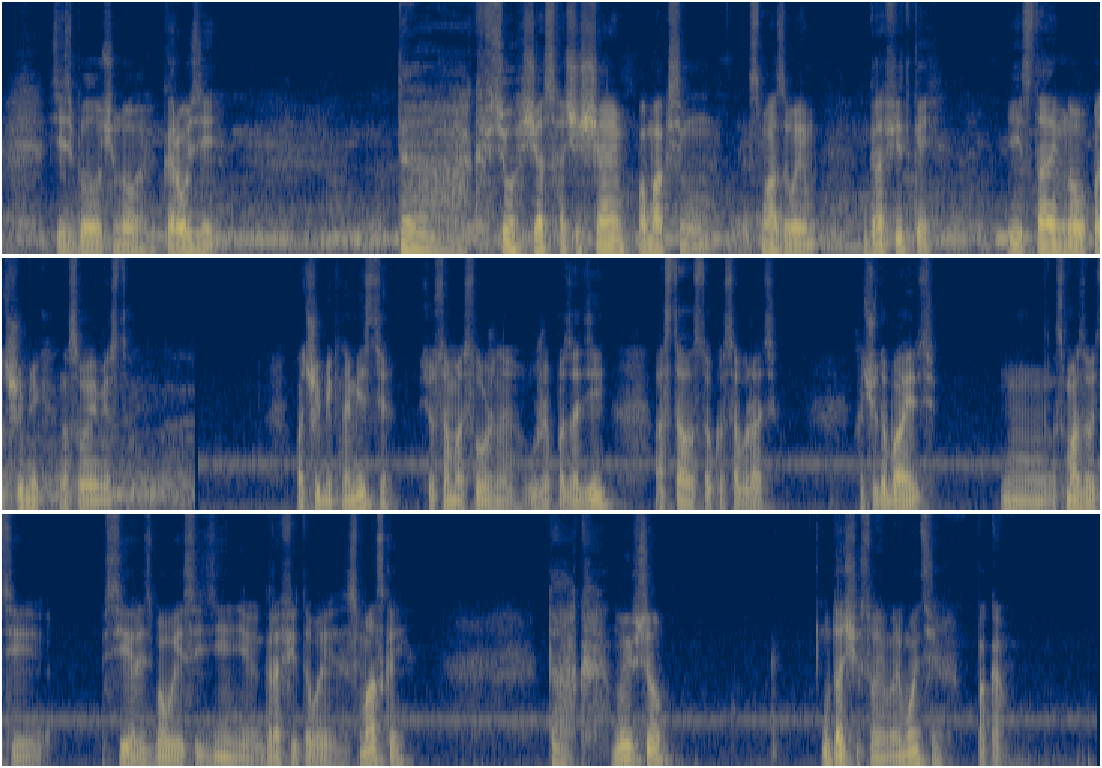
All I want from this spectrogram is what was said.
Здесь было очень много коррозии. Так, все, сейчас очищаем по максимуму, смазываем графиткой и ставим новый подшипник на свое место. Подшипник на месте, все самое сложное уже позади, осталось только собрать. Хочу добавить, смазывайте все резьбовые соединения графитовой смазкой. Так, ну и все. Удачи в своем ремонте. Пока.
